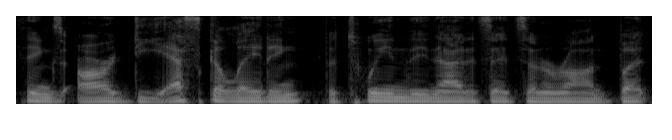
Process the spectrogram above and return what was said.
things are de-escalating between the United States and Iran, but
